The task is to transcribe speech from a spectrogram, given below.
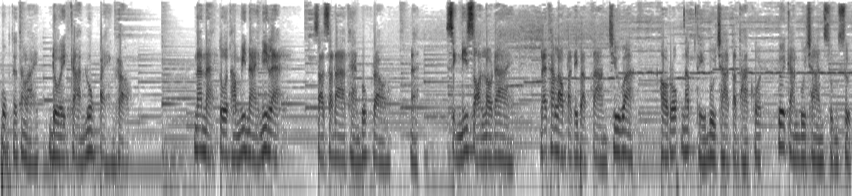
พวกเธอทั้งหลาย โดยการล่วงไปของเรา นั่นน่ะตัวทำวินัยนี่แหละ ศาสดาแทนพวกเรานะสิ่งนี้สอนเราได้ และถ้าเราปฏิบัติตามชื่อว่าเคารพนับถือบูชาตถาคต ด้วยการบูชาสูงสุด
